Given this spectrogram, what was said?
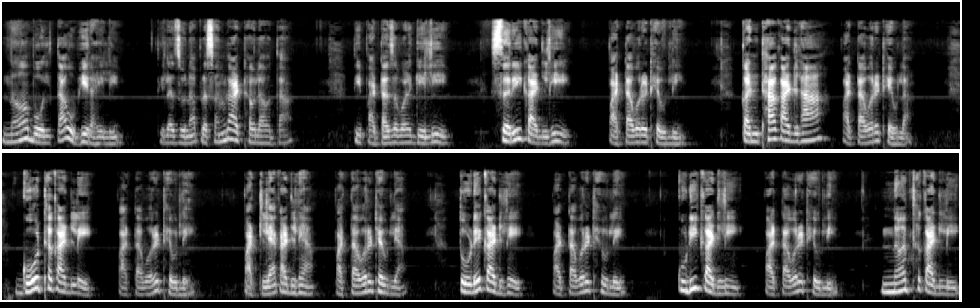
न बोलता उभी राहिली. तिला जुना प्रसंग आठवला होता. ती पाटाजवळ गेली सरी काढली पाटावर ठेवली. कंठा काढला पाटावर ठेवला. गोठ काढले पाटावर ठेवले. पाटल्या काढल्या पाटावर ठेवल्या. तोडे काढले पाटावर ठेवले. कुडी काढली पाटावर ठेवली. नथ काढली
